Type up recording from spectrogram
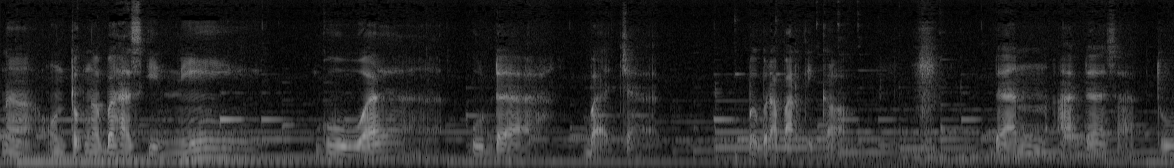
Nah untuk ngebahas ini gua udah baca beberapa artikel dan ada satu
